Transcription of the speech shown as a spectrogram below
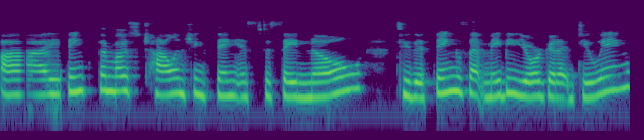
I think the most challenging thing is to say no to the things that maybe you're good at doing,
